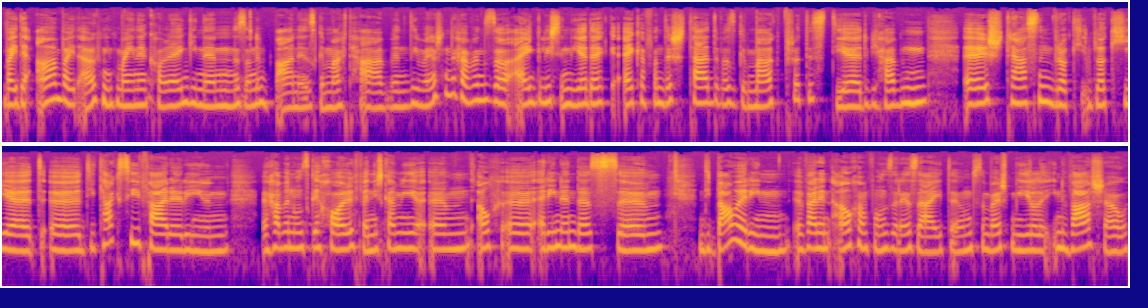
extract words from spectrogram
bei der Arbeit auch mit meinen Kolleginnen so eine Bahnes gemacht haben. Die Menschen haben so eigentlich in jeder Ecke von der Stadt was gemacht, protestiert. Wir haben äh, Straßen blockiert. die Taxifahrerinnen haben uns geholfen. Ich kann mich ähm, auch erinnern, dass ähm, die Bauerinnen waren auch auf unserer Seite und zum Beispiel in Warschau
